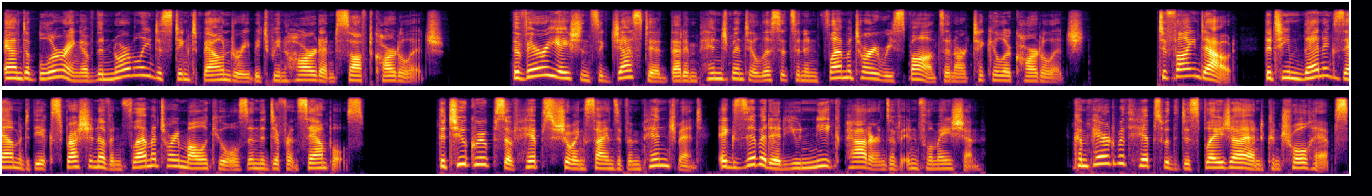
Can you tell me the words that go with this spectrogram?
and a blurring of the normally distinct boundary between hard and soft cartilage. The variation suggested that impingement elicits an inflammatory response in articular cartilage. To find out, the team then examined the expression of inflammatory molecules in the different samples. The two groups of hips showing signs of impingement exhibited unique patterns of inflammation. Compared with hips with dysplasia and control hips,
